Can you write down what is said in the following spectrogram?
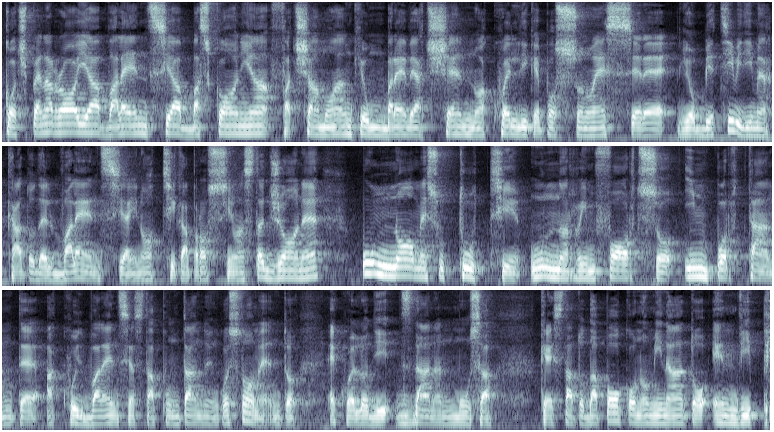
Coach Penarroia, Valencia, Basconia, facciamo anche un breve accenno a quelli che possono essere gli obiettivi di mercato del Valencia in ottica prossima stagione, un nome su tutti, un rinforzo importante a cui il Valencia sta puntando in questo momento è quello di Zdanan Musa che è stato da poco nominato MVP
